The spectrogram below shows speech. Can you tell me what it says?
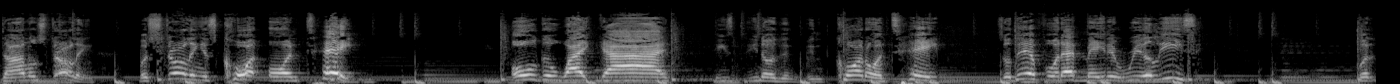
Donald Sterling. But Sterling is caught on tape. Older white guy. He's, you know, been caught on tape. So therefore, that made it real easy. But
